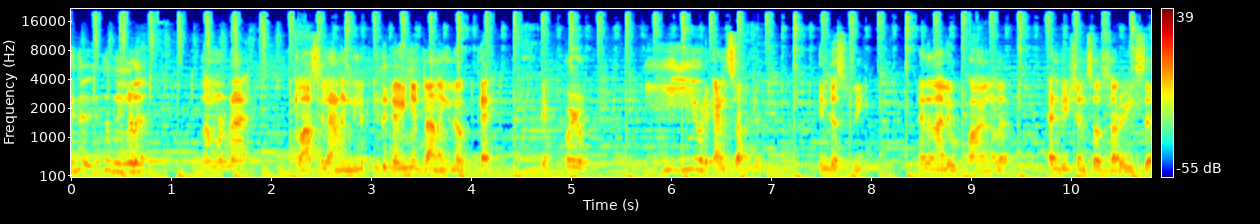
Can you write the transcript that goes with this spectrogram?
ഇത് ഇത് നിങ്ങൾ നമ്മുടെ ക്ലാസ്സിലാണെങ്കിലും ഇത് കഴിഞ്ഞിട്ടാണെങ്കിലും ഒക്കെ എപ്പോഴും ഈ ഈ ഒരു കൺസെപ്റ്റ് ഇൻഡസ്ട്രി അതിന് നാല് വിഭാഗങ്ങൾ കണ്ടീഷൻസ് ഓഫ് സർവീസ്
